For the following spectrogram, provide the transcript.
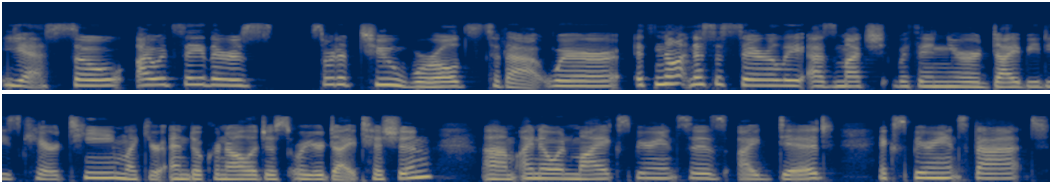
Yes. So I would say there's sort of two worlds to that where it's not necessarily as much within your diabetes care team, like your endocrinologist or your dietitian. Um, I know in my experiences, I did experience that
